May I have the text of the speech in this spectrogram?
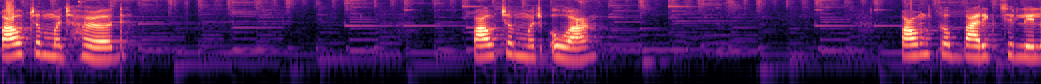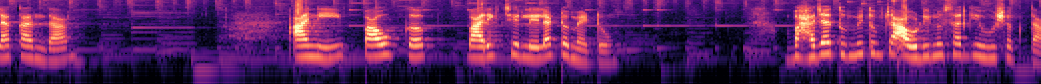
पाव चम्मच हळद पाव चम्मच ओवा पाऊण कप बारीक चिरलेला कांदा आणि पाव कप बारीक चिरलेला टोमॅटो. भाज्या तुम्ही तुमच्या आवडीनुसार घेऊ शकता.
